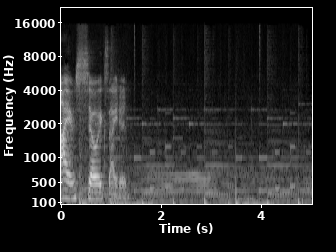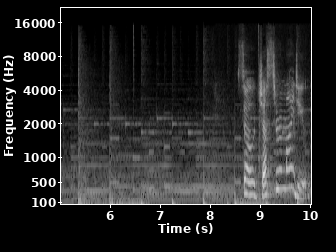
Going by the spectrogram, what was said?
I am so excited. So just to remind you,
